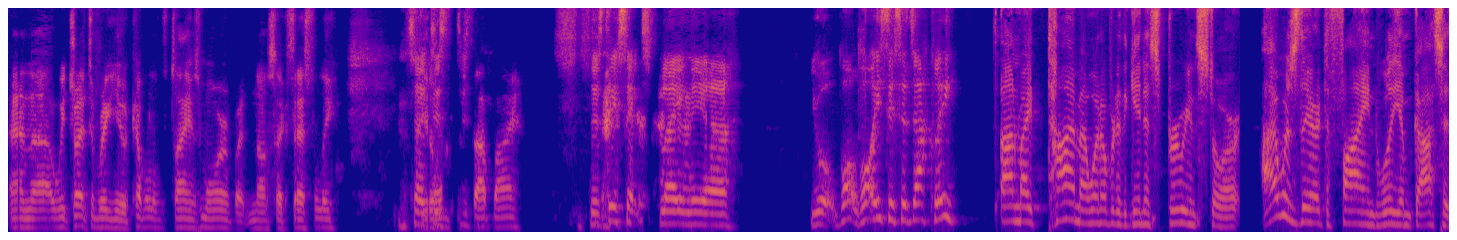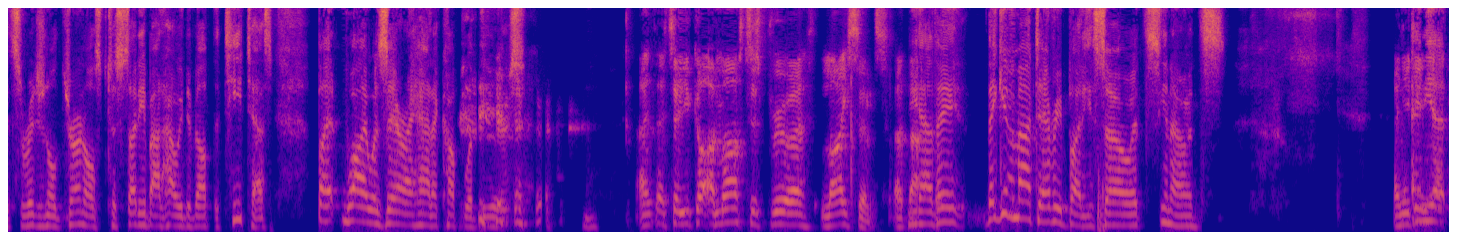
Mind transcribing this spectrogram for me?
and uh, we tried to bring you a couple of times more but not successfully So you don't does, want stop by does this explain the uh, your what? What is this exactly? On my time, I went over to the Guinness Brewing store. I was there to find William Gosset's original journals to study about how he developed the T test. But while I was there, I had a couple of beers. Uh, so you got a master's brewer license at that. yeah, point. they they give them out to everybody, so it's you know it's and you and didn't, yet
